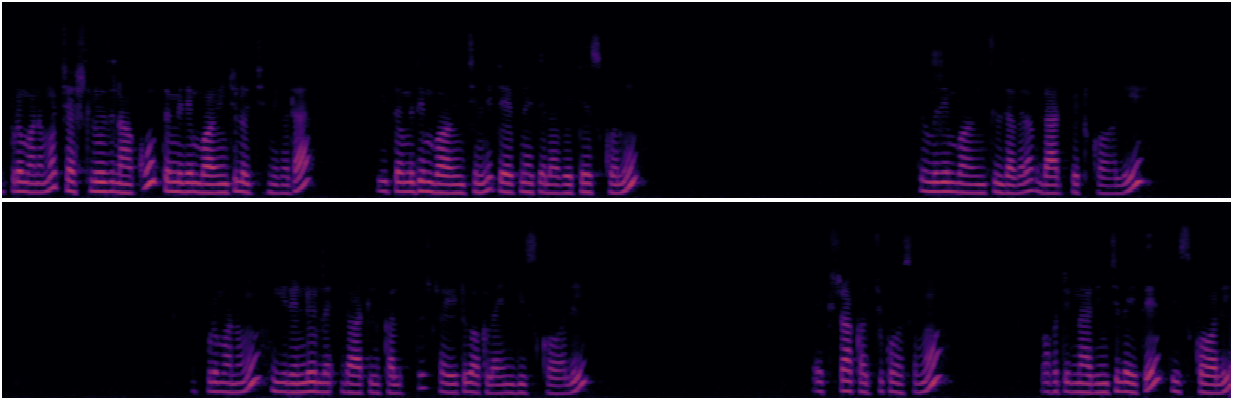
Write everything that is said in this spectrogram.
ఇప్పుడు మనము చెస్ట్ లూజ్ నాకు తొమ్మిది బావు ఇంచులు వచ్చింది కదా ఈ తొమ్మిది బావు ఇంచుల్ని టేప్ని అయితే ఇలా పెట్టేసుకొని తొమ్మిది బావు ఇంచుల దగ్గర ఒక డాట్ పెట్టుకోవాలి. ఇప్పుడు మనం ఈ రెండు డాట్లను కలుపుతూ స్ట్రైట్గా ఒక లైన్ గీసుకోవాలి. ఎక్స్ట్రా ఖర్చు కోసము ఒకటిన్నర ఇంచులు అయితే తీసుకోవాలి.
